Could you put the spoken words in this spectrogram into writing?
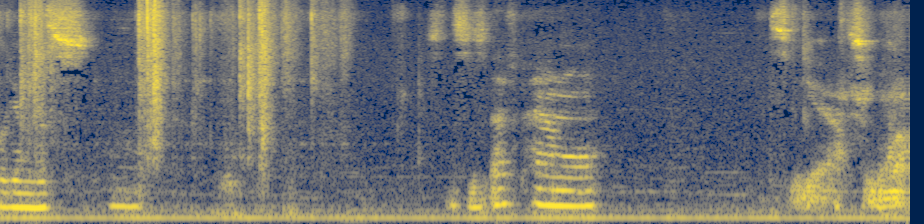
plug in this. this is F panel. Let's yeah, so we want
